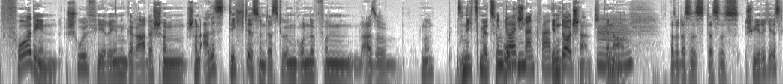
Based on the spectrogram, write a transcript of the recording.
vor den Schulferien gerade schon, schon alles dicht ist und dass du im Grunde von, also ne, ist nichts mehr zu in buchen. In Deutschland quasi. In Deutschland, mhm. genau. Also dass es, dass es schwierig ist.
